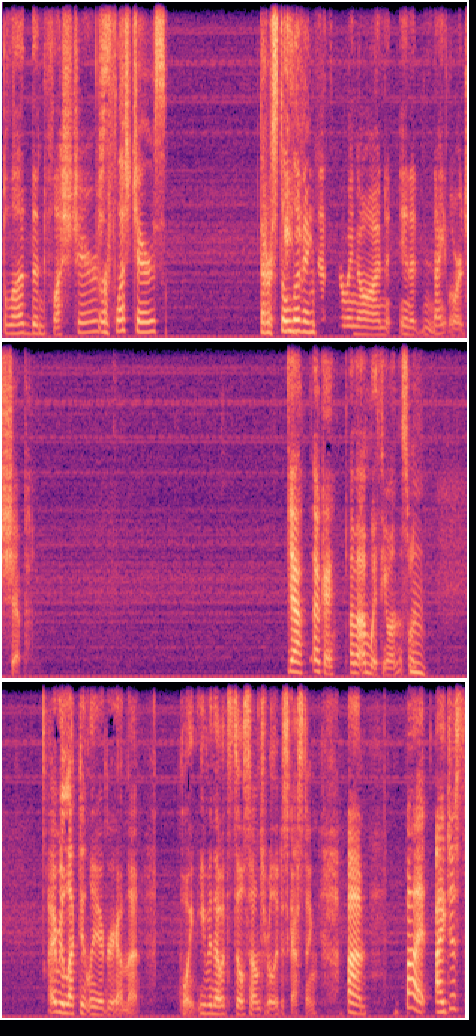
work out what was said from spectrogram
blood than flesh chairs or flesh chairs that are still living. that's going on in a Night Lord ship. Yeah, okay. I'm, I'm with you on this one. I reluctantly agree on that point, even though it still sounds really disgusting. Um, but I just,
